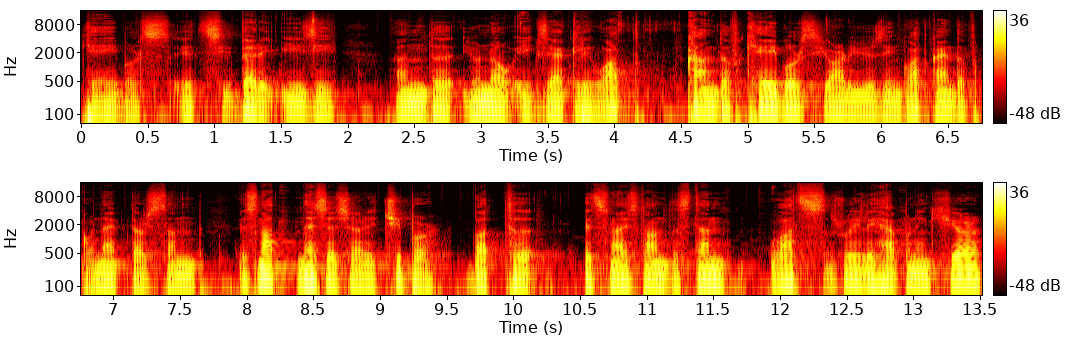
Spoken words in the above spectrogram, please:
cables. It's very easy and uh, you know exactly what kind of cables you are using, what kind of connectors, and it's not necessarily cheaper, but uh, it's nice to understand what's really happening here.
